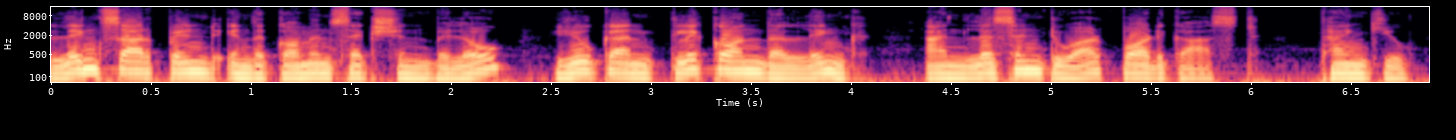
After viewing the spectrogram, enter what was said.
Links are pinned in the comment section below. You can click on the link and listen to our podcast. Thank you.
